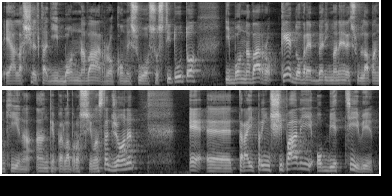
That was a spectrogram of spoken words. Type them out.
e alla scelta di Bon Navarro come suo sostituto. Ibon Navarro che dovrebbe rimanere sulla panchina anche per la prossima stagione e eh, tra i principali obiettivi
